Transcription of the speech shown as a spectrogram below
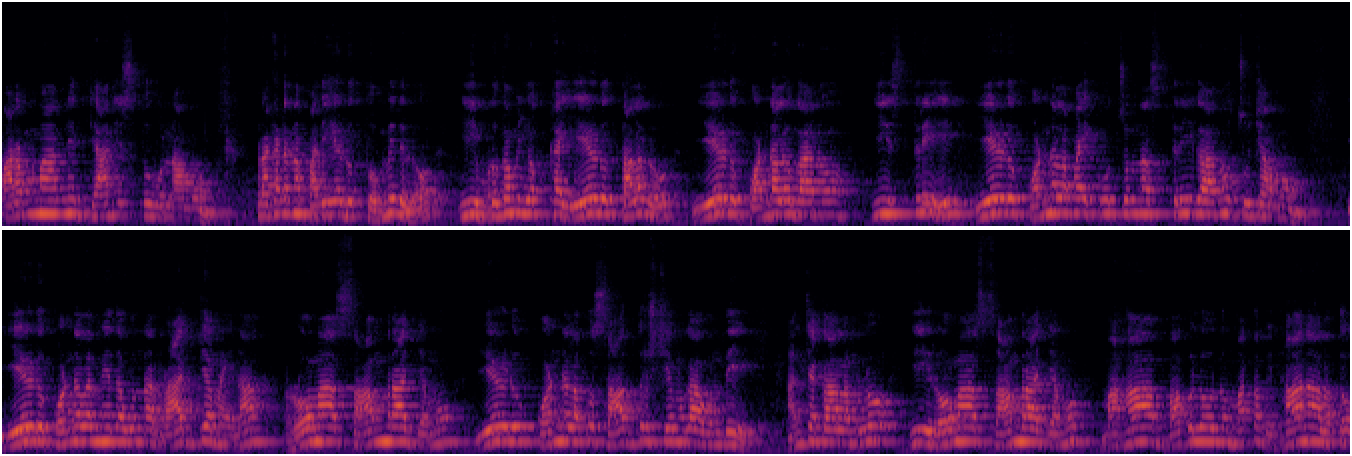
మర్మాన్ని ధ్యానిస్తూ ఉన్నాము. ప్రకటన పదిహేడు తొమ్మిదిలో ఈ మృగము యొక్క ఏడు తలలు ఏడు కొండలుగాను ఈ స్త్రీ ఏడు కొండలపై కూర్చున్న స్త్రీగాను చూచాము. ఏడు కొండల మీద ఉన్న రాజ్యమైన రోమా సామ్రాజ్యము ఏడు కొండలకు సాదృశ్యముగా ఉంది. అంత్యకాలంలో ఈ రోమా సామ్రాజ్యము మహాబబులోను మత విధానాలతో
